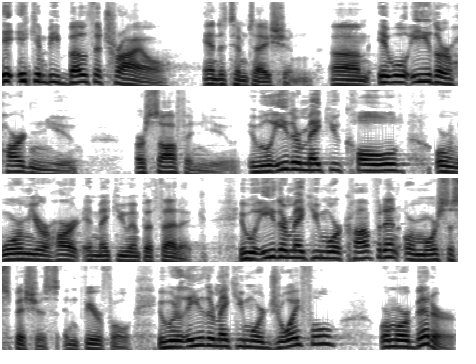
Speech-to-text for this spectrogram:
it, it can be both a trial and a temptation. Um, it will either harden you or soften you. It will either make you cold or warm your heart and make you empathetic. It will either make you more confident or more suspicious and fearful. It will either make you more joyful or more bitter.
